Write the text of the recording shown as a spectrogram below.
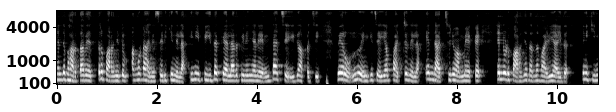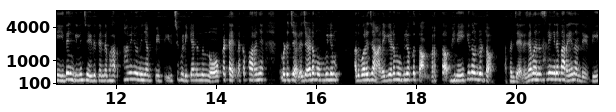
എന്റെ ഭർത്താവ് എത്ര പറഞ്ഞിട്ടും അങ്ങോട്ട് അനുസരിക്കുന്നില്ല. ഇനിയിപ്പോൾ ഇതൊക്കെ അല്ലാതെ പിന്നെ ഞാൻ എന്താ ചെയ്യുക അപ്പച്ചി? വേറെ ഒന്നും എനിക്ക് ചെയ്യാൻ പറ്റുന്നില്ല. എന്റെ അച്ഛനും അമ്മയൊക്കെ എന്നോട് പറഞ്ഞു തന്ന വഴിയായത്. എനിക്ക് ഇനി ഇതെങ്കിലും ചെയ്തിട്ട് എന്റെ ഭർത്താവിനെ ഒന്ന് ഞാൻ തിരിച്ചു പിടിക്കാനൊന്ന് നോക്കട്ടെ എന്നൊക്കെ പറഞ്ഞ് നമ്മുടെ ജലജയുടെ മുമ്പിലും അതുപോലെ ജാനകിയുടെ മുമ്പിലും ഒക്കെ തകർത്ത് അഭിനയിക്കുന്നുണ്ട് കേട്ടോ. അപ്പം ജലജ മനസ്സിൽ ഇങ്ങനെ പറയുന്നുണ്ട് ഡീ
